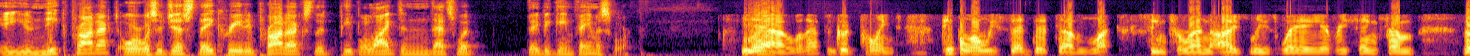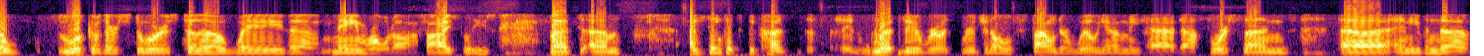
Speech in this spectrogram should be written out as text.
a unique product, or was it just they created products that people liked and that's what they became famous for? Yeah, well, that's a good point. People always said that um, luck seemed to run Isaly's way. Everything from the look of their stores to the way the name rolled off, Isaly's. But um, I think it's because the original founder, William, he had uh, four sons uh, and even the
